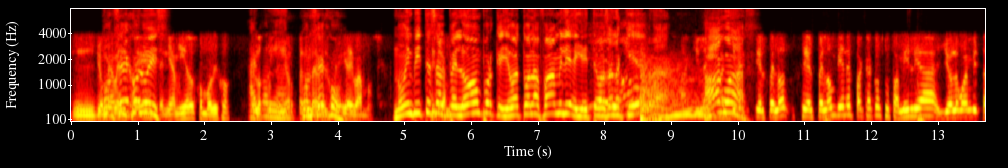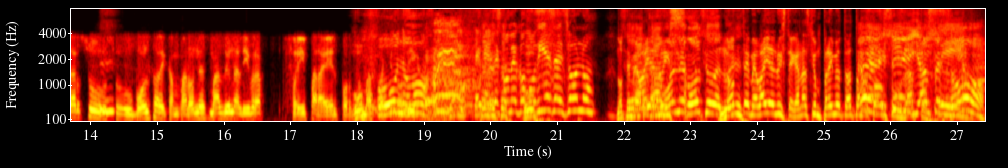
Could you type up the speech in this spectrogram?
mm, yo Consejo, me aventé, Luis. tenía miedo, como dijo el Algo otro bien. señor, pero me Consejo. y ahí vamos. No invites Sí, al dígame. pelón porque lleva toda la familia y ahí te vas a la quiebra. Aquí le- Aguas. aquí si el pelón, si el pelón viene para acá con su familia, yo le voy a invitar su, su bolsa de camarones más de una libra free para él, por nomás para que Oh, no no. Se, Se se les- come como Uf. 10 el solo. No te Se me vayas, Luis. el negocio de No te me vayas, Luis. Te ganaste un premio. Te va a tomar ¡Ey, todos sí, tus datos. ya empezó!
